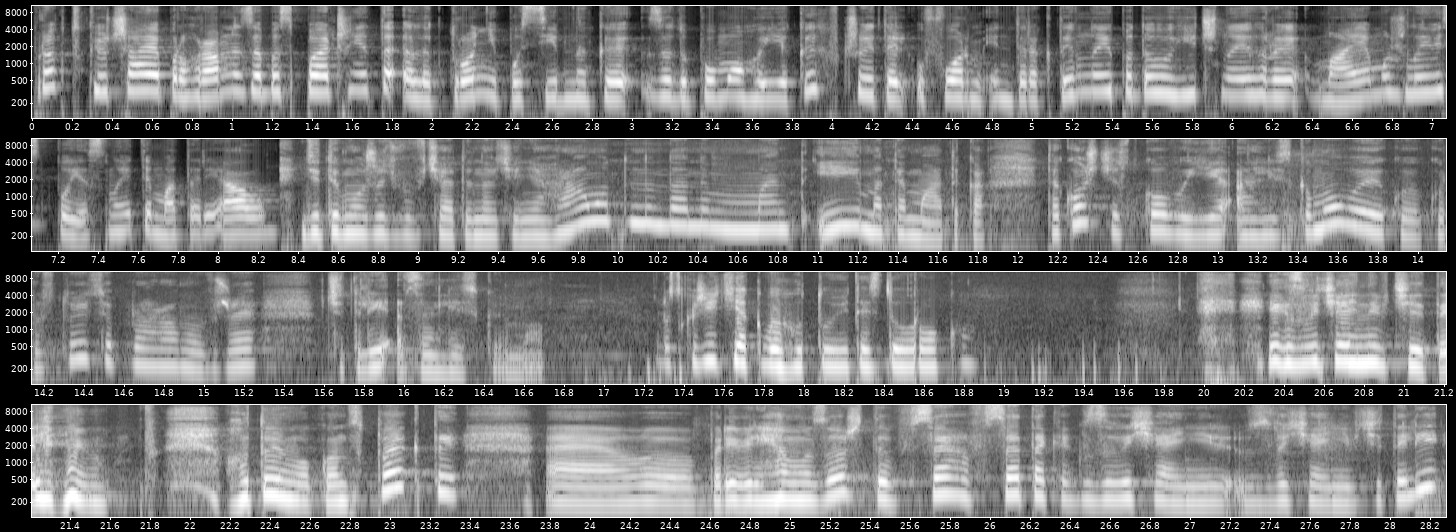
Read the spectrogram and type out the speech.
Проект включає програмне забезпечення та електронні посібники, за допомогою яких вчитель у формі інтерактивної педагогічної гри має можливість пояснити матеріал. Діти можуть вивчати навчання грамоти на даний момент і математика. Також частково є англійська мова, якою користуються програмою вже вчителі з англійської мови. Розкажіть, як ви готуєтесь до уроку? Як звичайний вчитель, готуємо конспекти, е, перевіряємо зошити, все, все так, як звичайні, звичайні вчителі.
